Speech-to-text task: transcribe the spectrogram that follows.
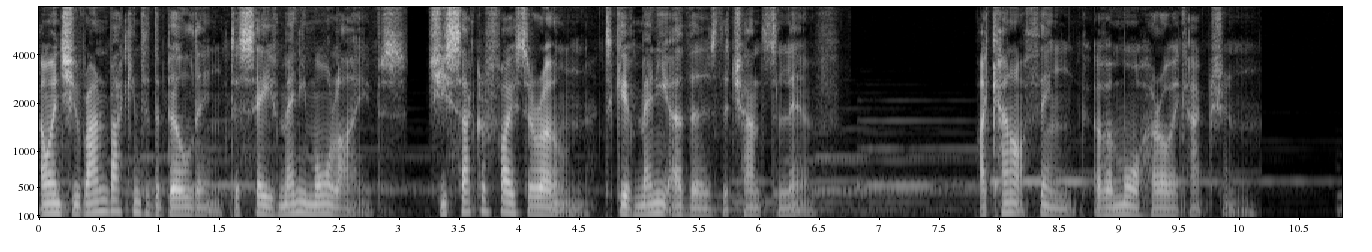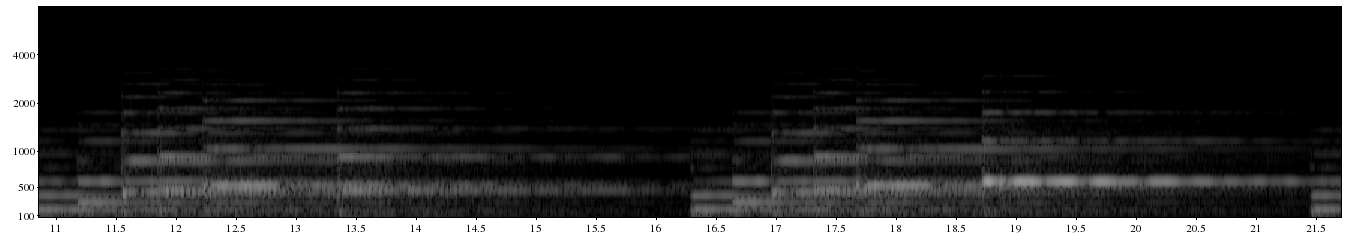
And when she ran back into the building to save many more lives, she sacrificed her own to give many others the chance to live. I cannot think of a more heroic action. you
